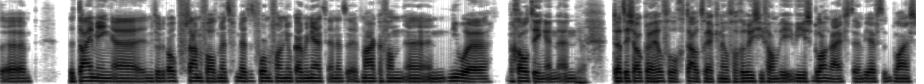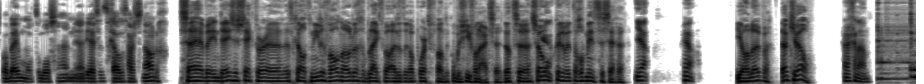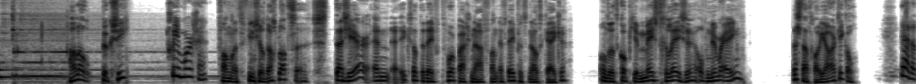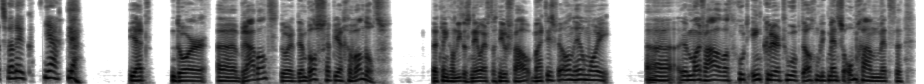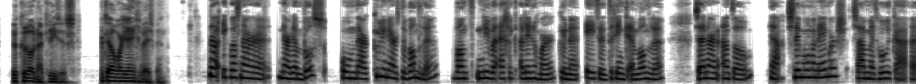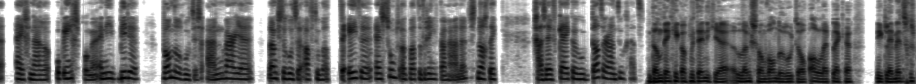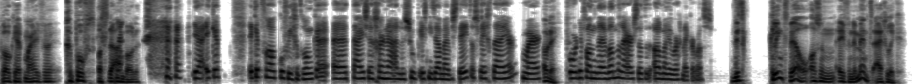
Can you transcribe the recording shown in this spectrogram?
de timing natuurlijk ook samenvalt met, met het vormen van een nieuw kabinet en het, het maken van een nieuwe begroting. En, en ja. dat is ook uh, heel veel getouwtrek en heel veel geruzie van wie, wie is het belangrijkste en wie heeft het belangrijkste probleem om op te lossen en wie heeft het geld het hardst nodig. Zij hebben in deze sector het geld in ieder geval nodig. Blijkt wel uit het rapport van de commissie van artsen. Dat, zo ja. kunnen we het toch op minstens zeggen. Ja, ja. Johan Leupen, dankjewel. Graag gedaan. Hallo, Puxie. Goedemorgen. Van het Financieel Dagblad, stagiair. En ik zat er even op de voorpagina van fd.nl te kijken. Onder het kopje meest gelezen op nummer 1. Daar staat gewoon jouw artikel. Ja, dat is wel leuk. Ja. Ja. Je hebt door uh, Brabant, door Den Bosch, heb je gewandeld. Dat klinkt nog niet als een heel heftig nieuwsverhaal. Maar het is wel een heel mooi, een mooi verhaal wat goed inkleurt hoe op het ogenblik mensen omgaan met de coronacrisis. Vertel waar je heen geweest bent. Nou, ik was naar, naar Den Bosch om daar culinair te wandelen. Want nu we eigenlijk alleen nog maar kunnen eten, drinken en wandelen, zijn er een aantal ja, slimme ondernemers samen met horeca-eigenaren op ingesprongen. En die bieden wandelroutes aan waar je langs de route af en toe wat te eten en soms ook wat te drinken kan halen. Dus dacht ik, ga eens even kijken hoe dat eraan toe gaat. Dan denk ik ook meteen dat je langs zo'n wandelroute op allerlei plekken niet alleen mensen gesproken hebt, maar even geproefd wat ze daar aanboden. ja, ik heb, ik heb vooral koffie gedronken. Uh, Thaise garnalensoep is niet aan mij besteed als vegetariër. Maar oh nee. hoorde van de wandelaars dat het allemaal heel erg lekker was. Dit klinkt wel als een evenement eigenlijk.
